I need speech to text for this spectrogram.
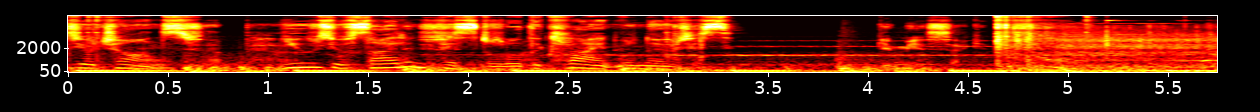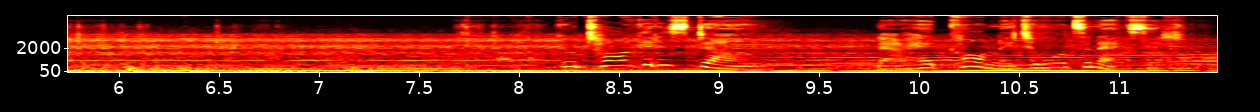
Now is your chance. Use your silent pistol or the client will notice. Give me a second. Your target is down. Now head calmly towards an exit.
